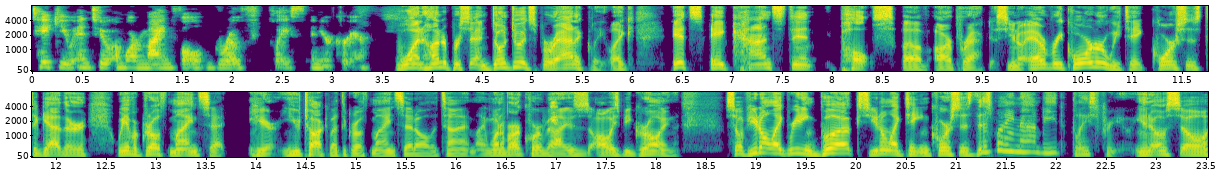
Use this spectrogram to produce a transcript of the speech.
take you into a more mindful growth place in your career. 100%. Don't do it sporadically. Like it's a constant pulse of our practice. You know, every quarter we take courses together. We have a growth mindset here. You talk about the growth mindset all the time. Like one of our core values is always be growing. So if you don't like reading books, you don't like taking courses, this might not be the place for you, you know? So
